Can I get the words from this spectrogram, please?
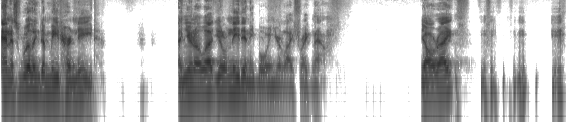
and is willing to meet her need. And you know what? You don't need any boy in your life right now. You all right?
